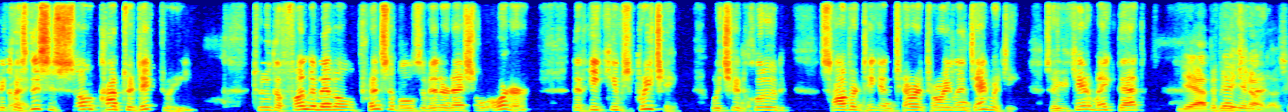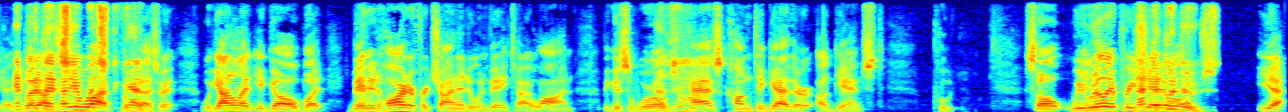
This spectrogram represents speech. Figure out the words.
because right. this is so contradictory to the fundamental principles of international order that he keeps preaching, which include sovereignty and territorial integrity. So you can't make that. Yeah, but I mean, you know those guys. But I'll tell you what, Professor, we got to let you go, but made yeah. it harder for China to invade Taiwan because the world Absolutely. has come together against Putin. So we and really appreciate that's the good it. News. Yeah,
